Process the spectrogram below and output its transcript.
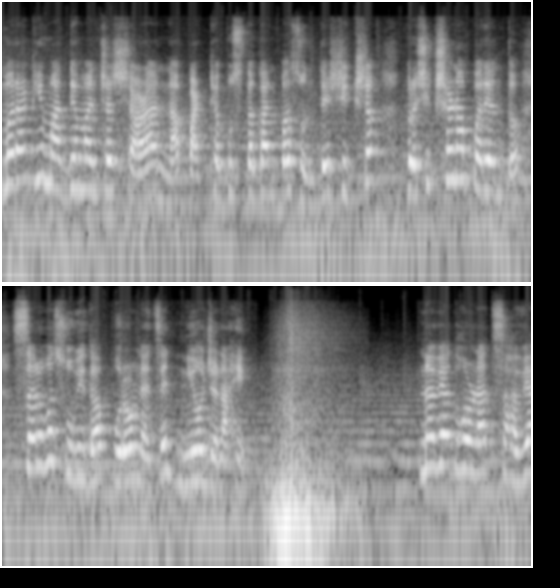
मराठी माध्यमांच्या शाळांना पाठ्यपुस्तकांपासून ते शिक्षक प्रशिक्षणापर्यंत सर्व सुविधा पुरवण्याचे नियोजन आहे. नव्या धोरणात सहाव्या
